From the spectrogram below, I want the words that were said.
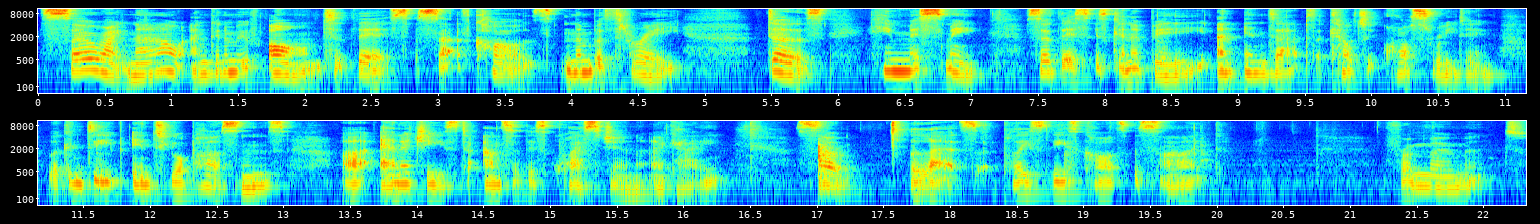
So right now I'm going to move on to this set of cards. Number three, does he miss me? So this is going to be an in-depth Celtic cross reading, looking deep into your person's uh, energies to answer this question, okay? So let's place these cards aside for a moment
